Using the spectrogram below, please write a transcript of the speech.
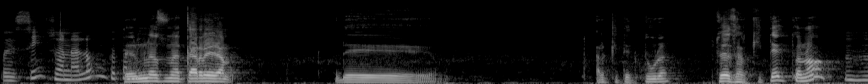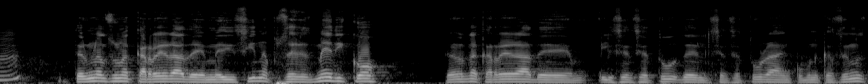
Pues sí, suena lógico también. Terminas una carrera de arquitectura, tú eres arquitecto, ¿no? Terminas una carrera de medicina, pues eres médico. Terminas una carrera de licenciatura, de licenciatura en comunicaciones,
